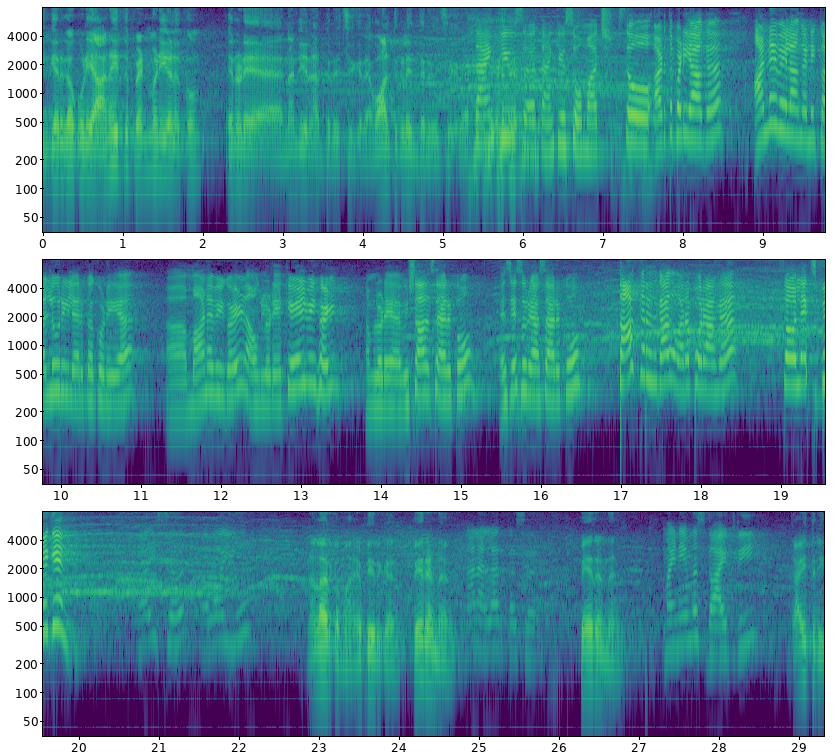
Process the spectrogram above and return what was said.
இங்கே இருக்கக்கூடிய அனைத்து பெண்மணிகளுக்கும் என்னுடைய நன்றியை நான் தெரிவிச்சுக்கிறேன். வாழ்த்துக்களையும் தெரிவிச்சுக்கிறேன். Thank you sir thank you so much so அடுத்தபடியாக அன்னை வேளாங்கண்ணி கல்லூரியில் இருக்கக்கூடிய மாணவிகள் அவங்களுடைய கேள்விகள் நம்மளுடைய விஷால் சாருக்கும் எஸ் ஜே சூர்யா சாருக்கும் தாக்குறதுக்காக வர போகிறாங்க so let's begin hi sir how are you நல்லா இருக்கம்மா. எப்படி இருக்க? பேர் என்ன? நான் நல்லா இருக்கேன் சார் பேர் என்ன? My name is Gayathri Gayathri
